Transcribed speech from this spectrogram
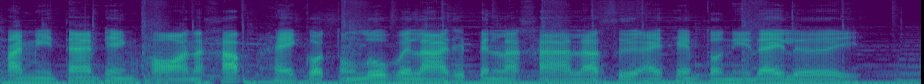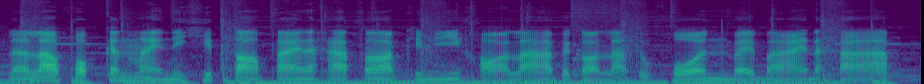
ถ้ามีแต้มเพียงพอนะครับให้กดตรงรูปเวลาที่เป็นราคาแล้วซื้อไอเทมตัวนี้ได้เลย แล้วเราพบกันใหม่ในคลิปต่อไปนะครับสำหรับคลิปนี้ขอลาไปก่อนลาทุกคนบ๊ายบายนะครับ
